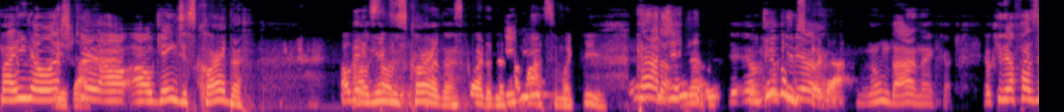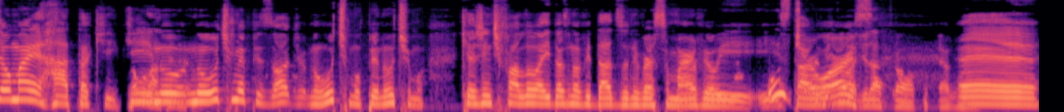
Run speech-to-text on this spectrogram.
Mas ainda eu acho que Exato. a- alguém discorda. Alguém só- discorda? discorda dessa E- máxima aqui? Cara, Que não, eu, não tem eu como queria- discordar. Não dá, né, cara? Eu queria fazer uma errata aqui. Que lá, no, no último episódio, no último, penúltimo, que a gente falou aí das novidades do universo Marvel e, e Star Wars. da tropa. É,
